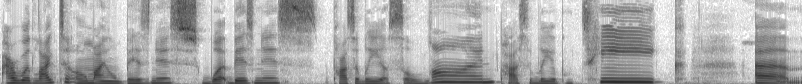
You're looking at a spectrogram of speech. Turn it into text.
I would like to own my own business. What business? Possibly a salon, possibly a boutique. Um,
